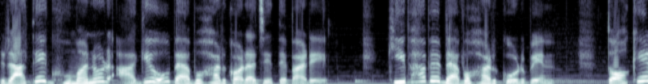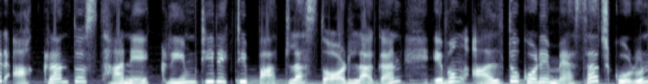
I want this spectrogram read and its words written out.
রাতে ঘুমানোর আগেও ব্যবহার করা যেতে পারে। কীভাবে ব্যবহার করবেন? ত্বকের আক্রান্ত স্থানে ক্রিমটির একটি পাতলা স্তর লাগান এবং আলতো করে ম্যাসাজ করুন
